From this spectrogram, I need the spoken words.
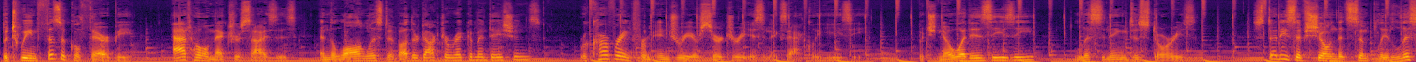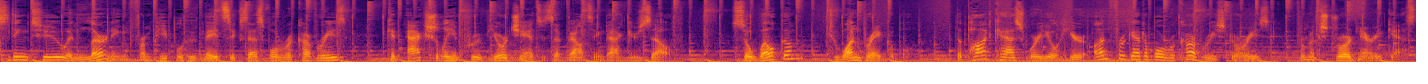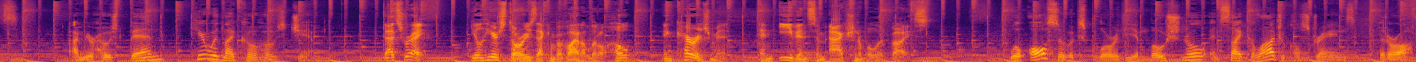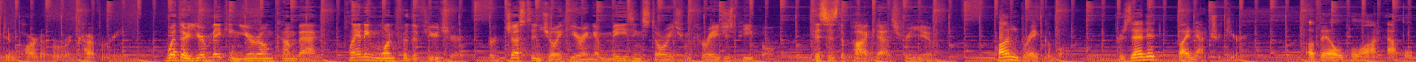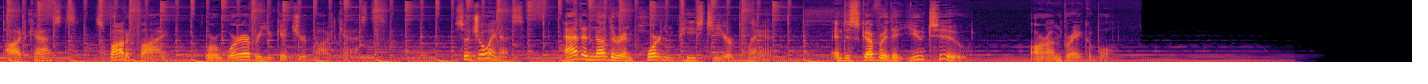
Between physical therapy, at home exercises, and the long list of other doctor recommendations, recovering from injury or surgery isn't exactly easy. But you know what is easy? Listening to stories. Studies have shown that simply listening to and learning from people who've made successful recoveries can actually improve your chances of bouncing back yourself. So, welcome to Unbreakable, the podcast where you'll hear unforgettable recovery stories from extraordinary guests. I'm your host, Ben, here with my co host, Jim. That's right. You'll hear stories that can provide a little hope, encouragement, and even some actionable advice. We'll also explore the emotional and psychological strains that are often part of a recovery. Whether you're making your own comeback, planning one for the future, or just enjoy hearing amazing stories from courageous people, this is the podcast for you. Unbreakable, presented by NatraCure. Available on Apple Podcasts, Spotify, or wherever you get your podcasts. So join us, add another important piece to your plan, and discover that you too are unbreakable.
